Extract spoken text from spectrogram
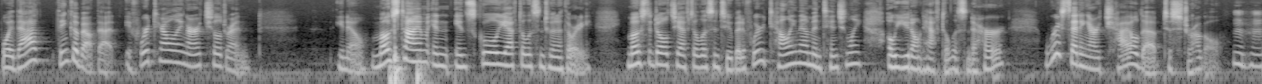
Boy, that think about that. If we're telling our children, you know, most time in, in school you have to listen to an authority most adults you have to listen to. But if we're telling them intentionally, oh, you don't have to listen to her, we're setting our child up to struggle. Mm-hmm.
